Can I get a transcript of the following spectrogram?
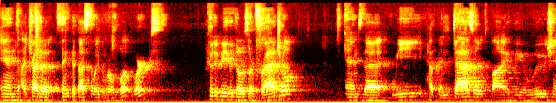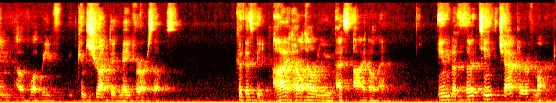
and I try to think that that's the way the world works. Could it be that those are fragile and that we have been dazzled by the illusion of what we've constructed, made for ourselves? Could this be I L L U S I O N? In the 13th chapter of Mark,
